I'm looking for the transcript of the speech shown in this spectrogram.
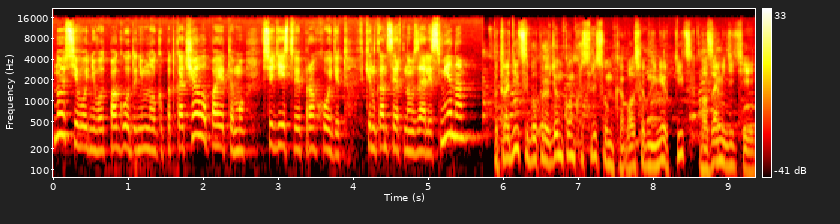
Но сегодня вот погода немного подкачала, поэтому все действие проходит в киноконцертном зале «Смена». По традиции был проведен конкурс рисунка «Волшебный мир птиц глазами детей».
